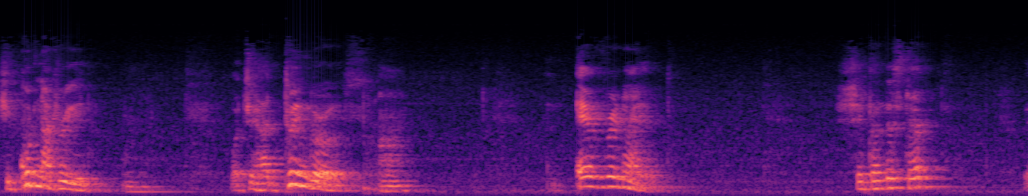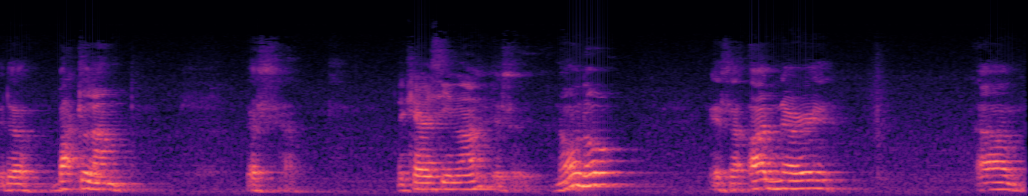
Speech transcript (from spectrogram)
She could not read. But she had twin girls. Uh-huh. Every night, sit on the step with a back lamp. Uh, The kerosene lamp? yes, uh, no, no. It's an ordinary um,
